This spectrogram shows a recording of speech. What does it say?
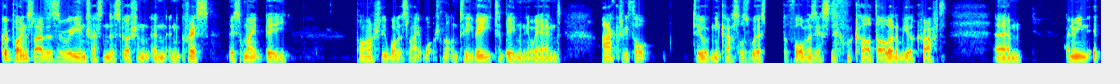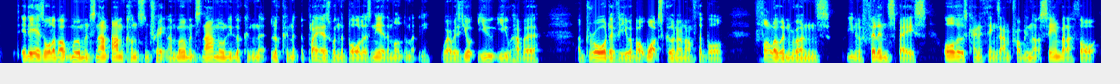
Good points, lads. This is a really interesting discussion, and and Chris, this might be partially what it's like watching it on TV to being in the end. I actually thought two of Newcastle's worst performers yesterday were Carl Darlow and Emil Krafth. Um, I mean, it, it is all about moments, and I'm, I'm concentrating on moments, and I'm only looking at looking at the players when the ball is near them ultimately. Whereas you you you have a a broader view about what's going on off the ball, following runs, you know, filling space, all those kind of things. I'm probably not seeing, but I thought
